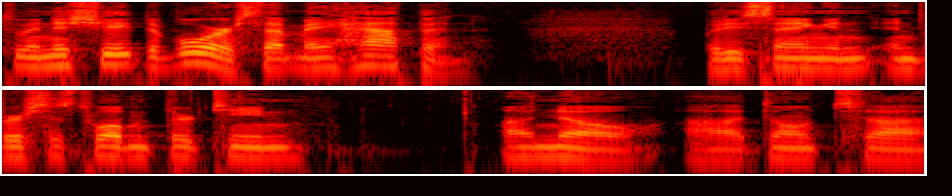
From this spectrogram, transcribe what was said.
to initiate divorce. That may happen. But he's saying in, in verses 12 and 13, uh, no, uh, don't, uh,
